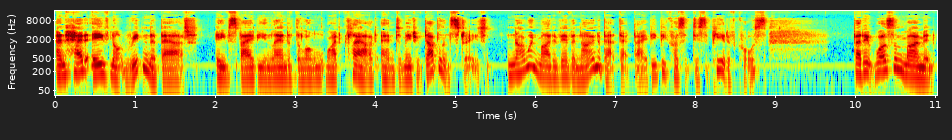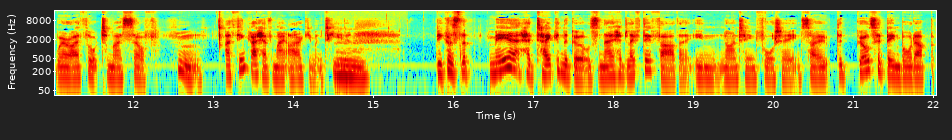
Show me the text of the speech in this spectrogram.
And had Eve not written about Eve's baby in Land of the Long White Cloud and Demeter of Dublin Street, no one might have ever known about that baby because it disappeared, of course. But it was a moment where I thought to myself, hmm, I think I have my argument here. Mm. Because the Mia had taken the girls and they had left their father in 1914. So the girls had been brought up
